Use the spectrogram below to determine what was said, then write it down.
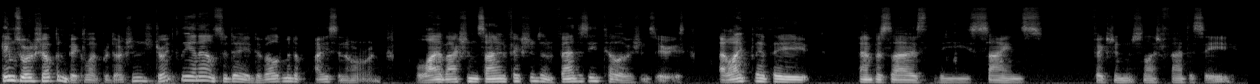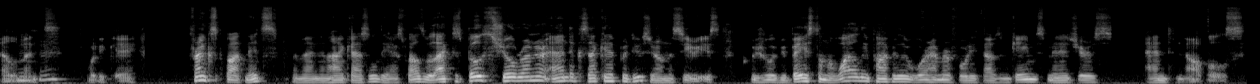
Games Workshop and Big Light Productions jointly announced today development of Eisenhorn, live-action science fiction and fantasy television series. I like that they emphasize the science fiction slash fantasy element. Mhm. 40k. Frank Spotnitz, the man in High Castle, The X Files, will act as both showrunner and executive producer on the series, which will be based on the wildly popular Warhammer 40,000 games, miniatures, and novels.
